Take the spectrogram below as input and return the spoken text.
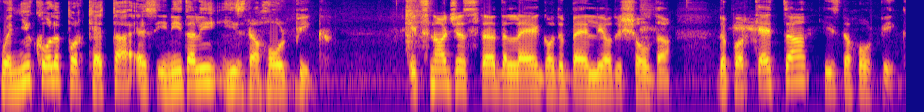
when you call a porchetta, as in Italy, is the whole pig. It's not just uh, the leg or the belly or the shoulder. The porchetta is the whole pig.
